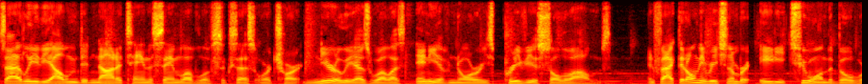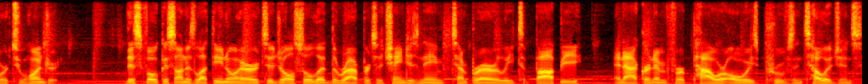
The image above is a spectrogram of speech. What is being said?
Sadly, the album did not attain the same level of success or chart nearly as well as any of Nori's previous solo albums. In fact, it only reached number 82 on the Billboard 200. This focus on his Latino heritage also led the rapper to change his name temporarily to Papi, an acronym for Power Always Proves Intelligence,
